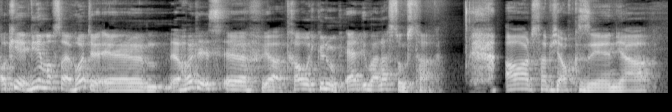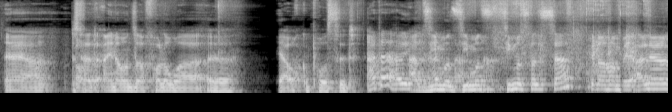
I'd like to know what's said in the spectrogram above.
Okay, wie dem auch sei, heute, ähm, heute ist, äh, ja, traurig genug, Erdüberlastungstag. Oh, das habe ich auch gesehen. Ja, ja, ja. Das hat einer unserer Follower äh, ja auch gepostet. Hat er? Hab ich, Ab 27. 27. Genau, haben wir alle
